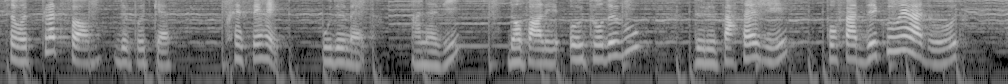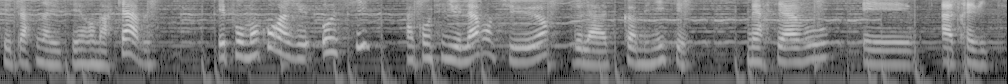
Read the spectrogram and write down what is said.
sur votre plateforme de podcast préférée ou de mettre un avis, d'en parler autour de vous, de le partager pour faire découvrir à d'autres ces personnalités remarquables et pour m'encourager aussi à continuer l'aventure de la communauté. Merci à vous et à très vite.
